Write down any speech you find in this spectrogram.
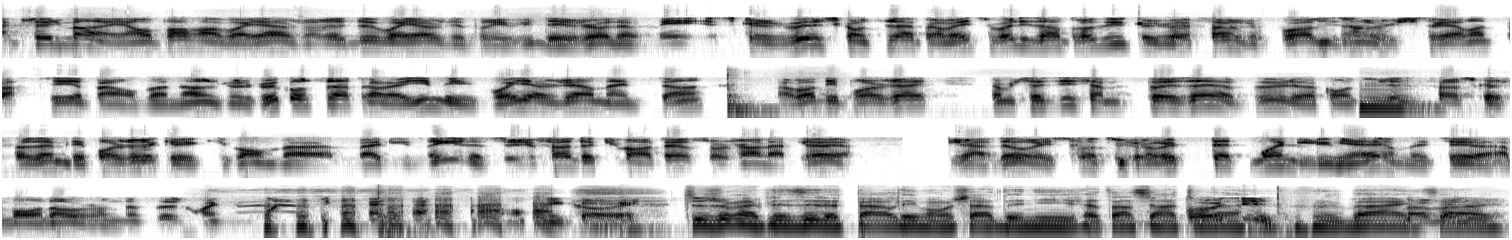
Absolument. Et on part en voyage. On a deux voyages de prévus déjà. Là. Mais ce que je veux, c'est continuer à travailler. Tu vois, les entrevues que je vais faire, je vais pouvoir les enregistrer avant de partir par en venant. Je veux continuer à travailler, mais voyager en même temps, avoir des projets. Comme je te dis, ça me pesait un peu, là, continuer hmm. de faire ce que je faisais, mais des projets qui, vont m'allumer. J'ai fait un documentaire sur Jean Lapierre. J'adorais ça. Tu aurais peut-être moins de lumière, mais tu sais, à mon âge, on a besoin de moins. on est correct. Toujours un plaisir de te parler, mon cher Denis. Attention à toi. bye. bye, salut.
